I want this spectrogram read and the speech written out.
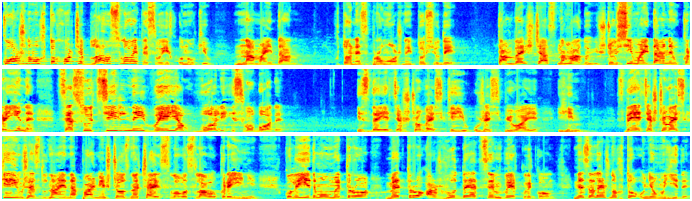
кожному, хто хоче благословити своїх онуків на Майдан, хто не спроможний, то сюди. Там весь час нагадую, що всі майдани України це суцільний вияв волі і свободи. І здається, що весь Київ уже співає гімн. Здається, що весь Київ вже знає на пам'ять, що означає слово Слава Україні. Коли їдемо в метро, метро аж гуде цим викликом, незалежно хто у ньому їде.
